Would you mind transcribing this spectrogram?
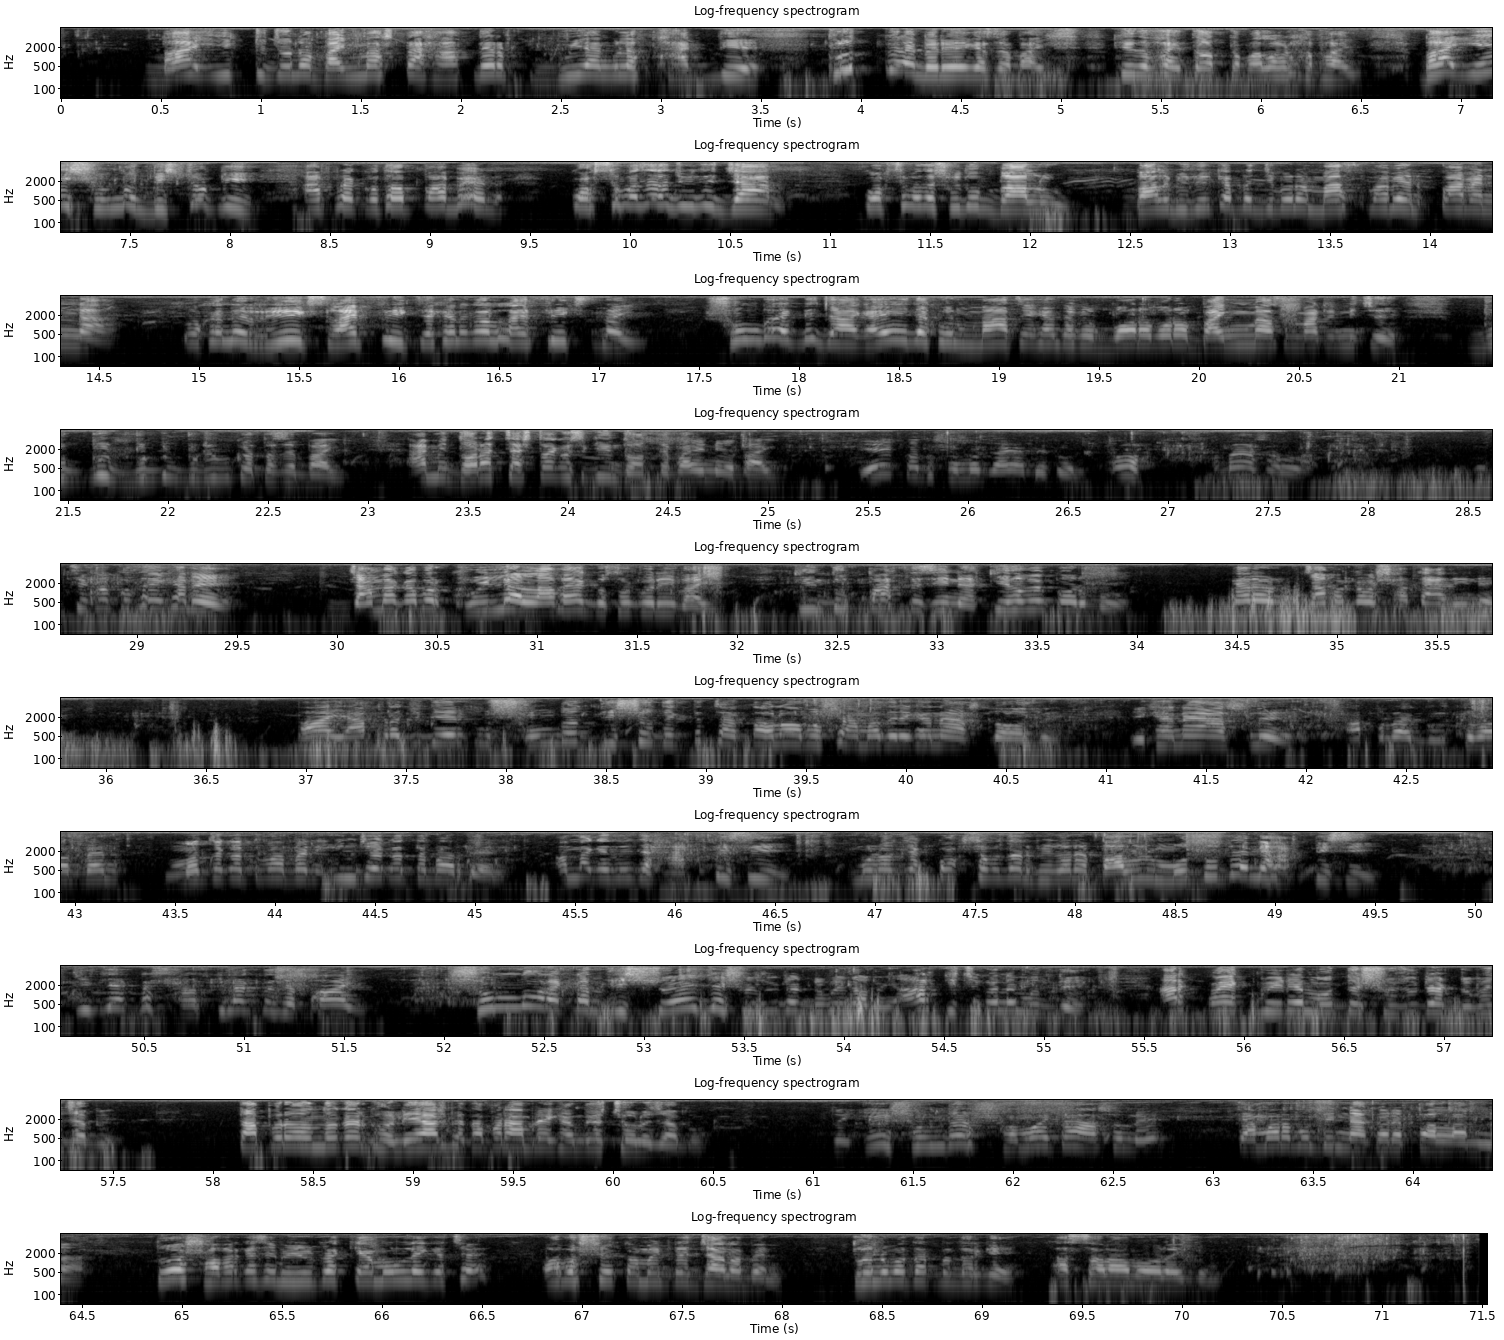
ভাই, একটু জন্য বাইং মাছটা হাতের দুই আঙ্গুলে ফাঁক দিয়ে ফুট করে বেরিয়ে গেছে ভাই। কিন্তু ভাই ধরতে পারলাম না ভাই। ভাই, এই সুন্দর দৃশ্য কি? আপনার কোথাও পাবেন? কক্সবাজারে যদি যান, কক্সবাজার শুধু বালু। বালু ভিতরে কি আপনার জীবনে মাছ পাবেন? পাবেন না। ওখানে রিক্স লাইফ রিক্স এখানে কোনো লাইফ রিক্স নাই। সুন্দর একটি জায়গা। এই দেখুন মাছ এখানে, দেখুন বড় বড় বাইং মাছ মাটির নিচে। বুট বুট বুট করতেছে ভাই। আমি ধরার চেষ্টা করছি কিন্তু ধরতে পারিনি ভাই। এই কত জায়গা দেখুন। ও মাশাল্লাহ ইচ্ছে করতেছে এখানে জামা কাপড় খুইলা লাভায় গোসল করি ভাই। কিন্তু পারতেছি না, কীভাবে করব? কারণ জামা কাপড় সাথে আনি নাই। ভাই, আপনারা যদি এরকম সুন্দর দৃশ্য দেখতে চান, তাহলে অবশ্যই আমাদের এখানে আসতে হবে। এখানে আসলে আপনারা ঘুরতে পারবেন, মজা করতে পারবেন এনজয় করতে পারবেন। আমাকে যে হাঁটতেছি, মনে হচ্ছে কক্সবাজার ভিতরে বালুর মধ্য দিয়ে আমি হাঁটতেছি। কি যে একটা শান্তি লাগতেছে ভাই। সুন্দর একটা দৃশ্য, এই যে সূর্যটা ডুবে যাবে, আর কিছুক্ষণের মধ্যে, আর কয়েক মিনিটের মধ্যে সূর্যটা ডুবে যাবে। তারপরে অন্ধকার ঘনিয়ে আসবে, তারপরে আমরা এখান থেকে চলে যাব। তো এই সুন্দর সময়টা আসলে ক্যামেরাবন্দি না করে পারলাম না। তো সবার কাছে ভিডিওটা কেমন লেগেছে, অবশ্যই কমেন্টে জানাবেন। ধন্যবাদ আপনাদেরকে। আসসালামু আলাইকুম।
